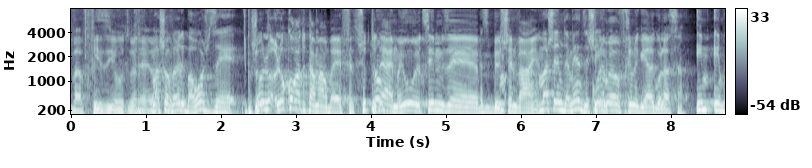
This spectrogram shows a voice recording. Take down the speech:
והפיזיות. מה שעובר לי בראש זה פשוט... לא, לא, לא קורעת אותם 4-0, פשוט אתה לא. יודע, הם היו יוצאים מזה בשן ועין. מה שאני מדמיין זה שאם... כולם היו הופכים לגיאה לגולסה. אם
